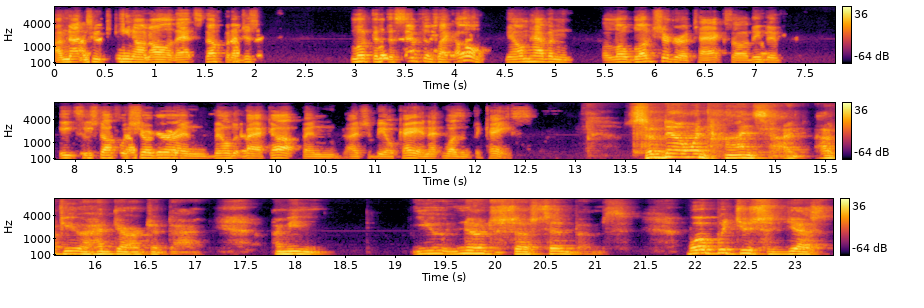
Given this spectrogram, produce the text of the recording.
I'm not too keen on all of that stuff, but I just looked at the symptoms like, oh, you know, I'm having a low blood sugar attack, so I need to eat some stuff with sugar and build it back up, and I should be okay. And that wasn't the case. So now, in hindsight, if you had your attack, I mean, you notice those symptoms. What would you suggest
